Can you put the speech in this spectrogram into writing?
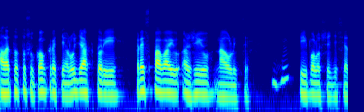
Ale toto sú konkrétne ľudia, ktorí prespávajú a žijú na ulici. Mm-hmm. Tých bolo 62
